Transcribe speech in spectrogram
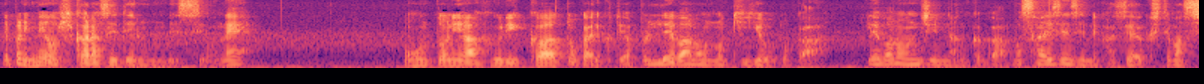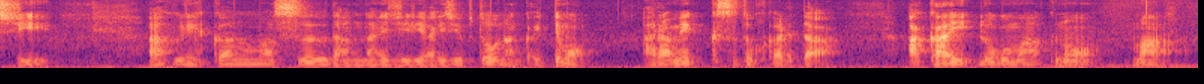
やっぱり目を光らせてるんですよね。本当にアフリカとか行くとやっぱりレバノンの企業とかレバノン人なんかが最前線で活躍してますしアフリカのまあスーダンナイジェリアエジプトなんか行ってもアラメックスと書かれた赤いロゴマークのまあ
